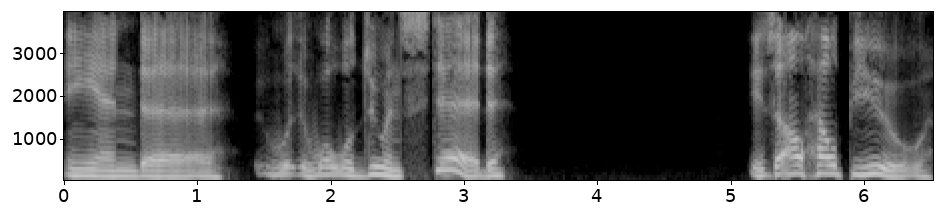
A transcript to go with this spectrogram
and uh, w- what we'll do instead is I'll help you.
